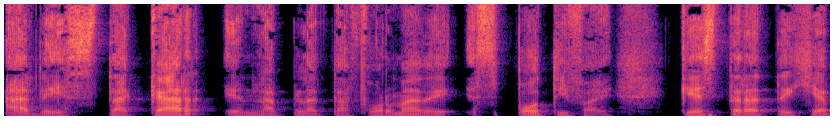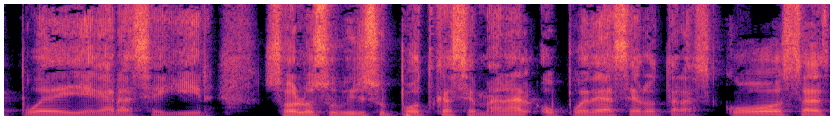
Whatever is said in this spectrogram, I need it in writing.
a destacar en la plataforma de Spotify? ¿Qué estrategia puede llegar a seguir? ¿Solo subir su podcast semanal o puede hacer otras cosas,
